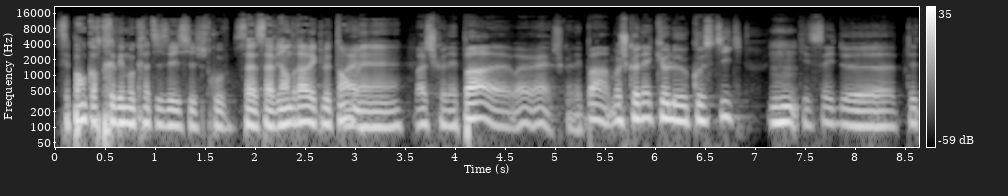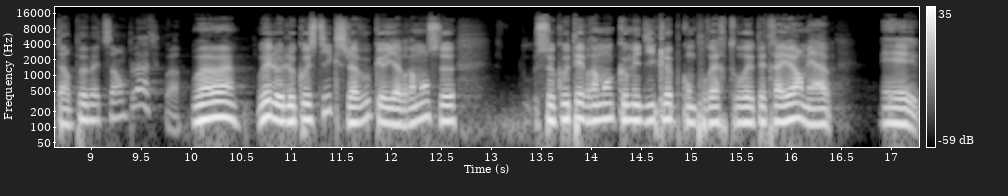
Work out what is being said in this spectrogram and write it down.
c'est pas encore très démocratisé ici, je trouve. Ça, ça viendra avec le temps, Ouais. mais Bah, je connais pas. euh, ouais, ouais, je connais pas. Moi, je connais que le caustique Mhm. qui essaye de peut-être un peu mettre ça en place, quoi. Ouais, ouais. Oui, le, le caustique, j'avoue qu'il y a vraiment ce, ce côté vraiment comédie club qu'on pourrait retrouver peut-être ailleurs, mais, à- mais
